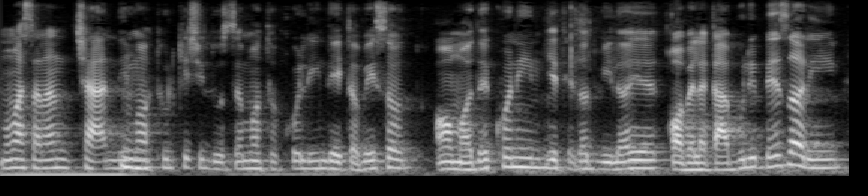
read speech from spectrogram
ما مثلا چندین ماه طول کشید دو سه ماه تا کل این database رو آماده کنیم یه تعداد ویلای قابل قبولی بذاریم.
